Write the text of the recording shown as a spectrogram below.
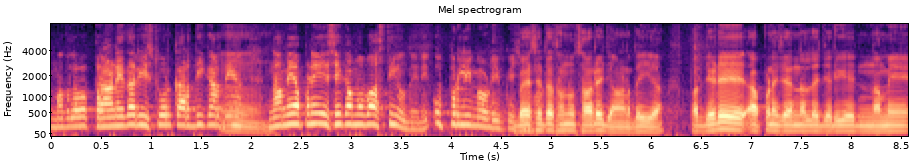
ਮਤਲਬ ਪੁਰਾਣੇ ਦਾ ਰੀਸਟੋਰ ਕਰਦੀ ਕਰਦੇ ਆ ਨਵੇਂ ਆਪਣੇ ਇਸੇ ਕੰਮ ਵਾਸਤੇ ਹੀ ਆਉਂਦੇ ਨੇ ਉੱਪਰਲੀ ਮੋਡੀਫਿਕੇਸ਼ਨ ਵੈਸੇ ਤਾਂ ਤੁਹਾਨੂੰ ਸਾਰੇ ਜਾਣਦੇ ਹੀ ਆ ਪਰ ਜਿਹੜੇ ਆਪਣੇ ਚੈਨਲ ਦੇ ਜਰੀਏ ਨਵੇਂ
